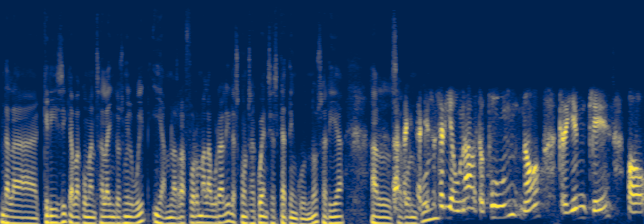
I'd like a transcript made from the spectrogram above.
de la crisi que va començar l'any 2008 i amb la reforma laboral i les conseqüències que ha tingut, no? Seria el segon a, punt. Aquest seria un altre punt, no? Creiem que el,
